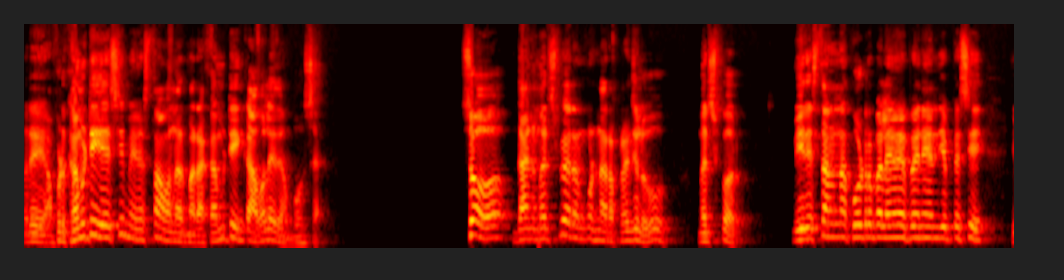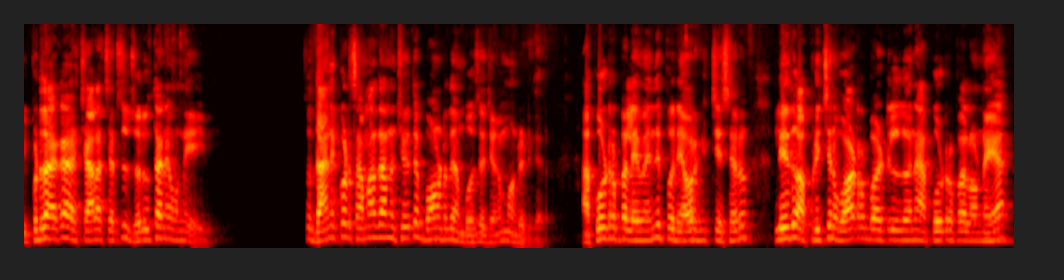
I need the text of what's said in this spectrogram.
మరి అప్పుడు కమిటీ వేసి మేము ఇస్తామన్నారు. మరి ఆ కమిటీ ఇంకా అవ్వలేదా బహుశా. సో దాన్ని మర్చిపోయారు అనుకుంటున్నారా ప్రజలు? మర్చిపోరు. మీరు ఇస్తానన్న కోటి రూపాయలు ఏమైపోయినాయి అని చెప్పేసి ఇప్పుడు దాకా చాలా చర్చలు జరుగుతూనే ఉన్నాయి ఇవి. సో దానికి కూడా సమాధానం చెబితే బాగుంటుందేమో బహుశా జగన్మోహన్ రెడ్డి గారు. ఆ కోటి రూపాయలు ఏమైంది? పోనీ ఎవరికి ఇచ్చేశారు? లేదు అప్పుడు ఇచ్చిన వాటర్ బాటిల్లోనే ఆ కోటి రూపాయలు ఉన్నాయా?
